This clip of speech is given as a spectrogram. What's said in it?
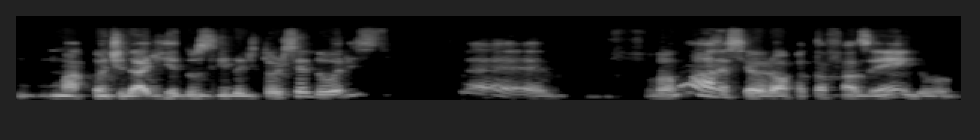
uma quantidade reduzida de torcedores, é, vamos lá, né? Se a Europa está fazendo,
